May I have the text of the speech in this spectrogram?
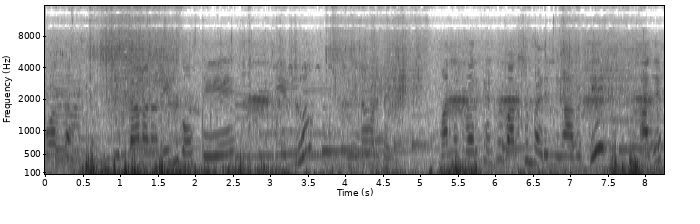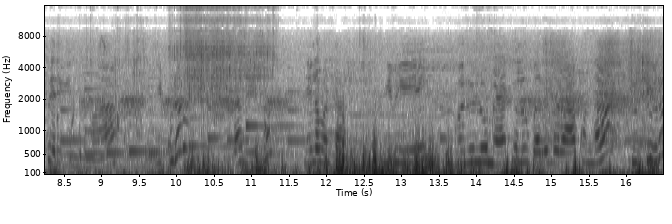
పోద్దాం. ఇట్లా మనం నీళ్ళు పోస్తే నీళ్ళు నిల్వ ఉంటాయి మొన్నటి వరకు అంటే వర్షం పడింది కాబట్టి అదే పెరిగిందమ్మా ఇప్పుడు ఇట్లా నీళ్ళు నిల్వ ఉండాలి ఇవి గొర్రెలు మేకలు బర్రెలు రాకుండా చుట్టూరు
